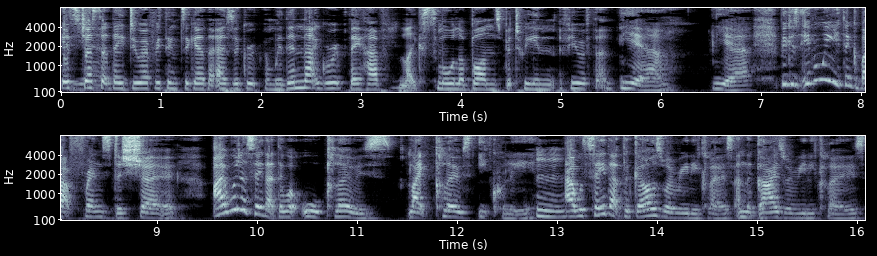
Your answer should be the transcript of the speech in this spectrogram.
It's just that they do everything together as a group, and within that group, they have like smaller bonds between a few of them. Yeah. Yeah. Because even when you think about Friends, the show, I wouldn't say that they were all close, like close equally. Mm. I would say that the girls were really close and the guys were really close.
